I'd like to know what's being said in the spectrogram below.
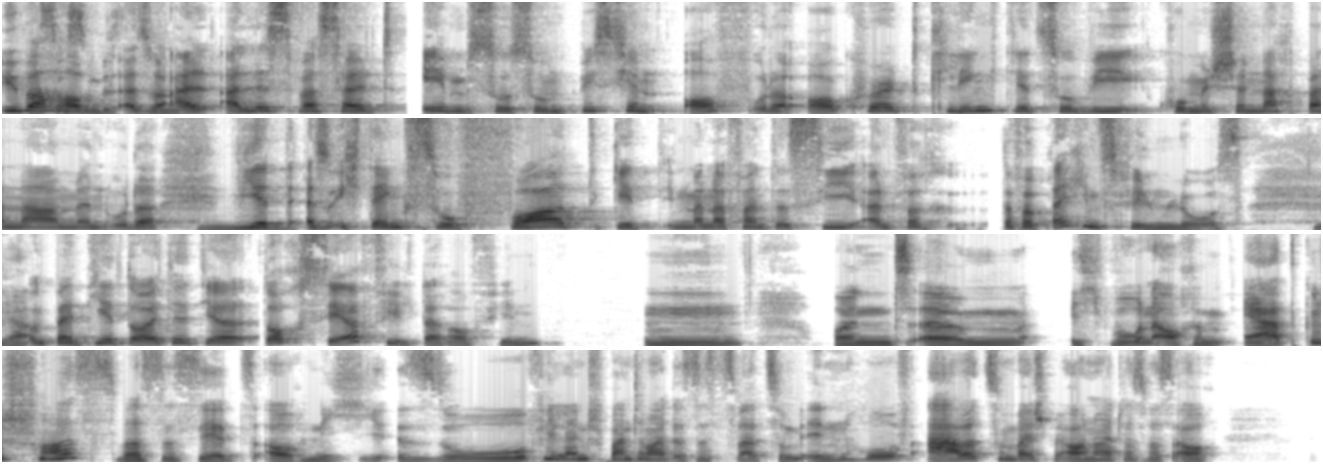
So Überhaupt, also all, alles, was halt eben so, so ein bisschen off oder awkward klingt, jetzt so wie komische Nachbarnamen oder Mhm. wird, also ich denke, sofort geht in meiner Fantasie einfach der Verbrechensfilm los. Ja. Und bei dir deutet ja doch sehr viel darauf hin. Mhm. Und ähm, ich wohne auch im Erdgeschoss, was es jetzt auch nicht so viel entspannter macht. Es ist zwar zum Innenhof, aber zum Beispiel auch noch etwas, was auch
